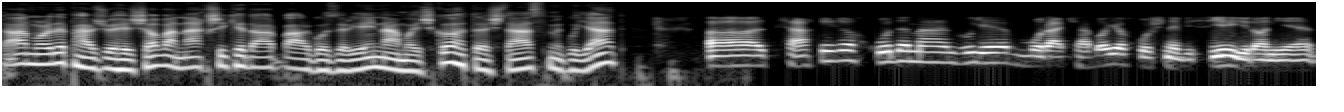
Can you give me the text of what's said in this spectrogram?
در مورد پژوهش‌ها و نقشی که در برگزاری این نمایشگاه داشته است می‌گوید. تحقیق خود من روی مرکبای خوشنویسی ایرانیه.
